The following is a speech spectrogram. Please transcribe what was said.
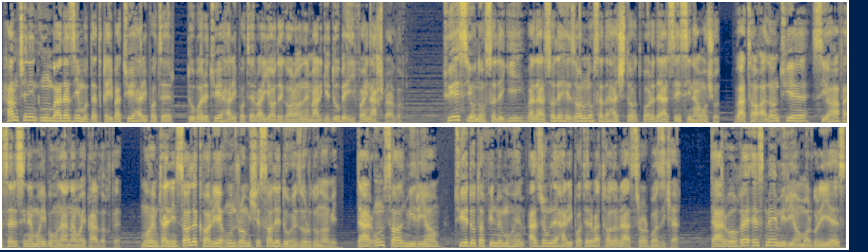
همچنین اون بعد از یه مدت غیبت توی هری پاتر دوباره توی هری پاتر و یادگاران مرگ دو به ایفای نقش پرداخت. توی 39 سالگی و در سال 1980 وارد عرصه سینما شد و تا الان توی 37 اثر سینمایی به هنرنمایی پرداخته. مهمترین سال کاری اون رو میشه سال 2002 نامید. در اون سال میریام توی دو تا فیلم مهم از جمله هری پاتر و تالار اسرار بازی کرد. در واقع اسم میریام مارگولیس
